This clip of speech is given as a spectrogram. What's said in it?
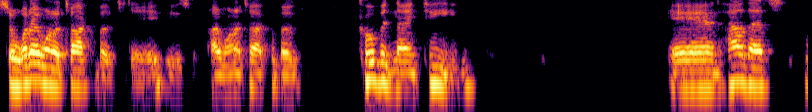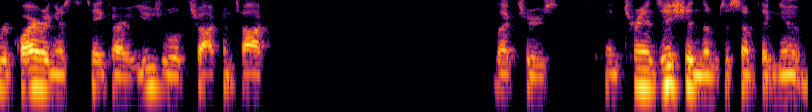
So what I want to talk about today is I want to talk about COVID-19 and how that's requiring us to take our usual chalk and talk lectures and transition them to something new.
